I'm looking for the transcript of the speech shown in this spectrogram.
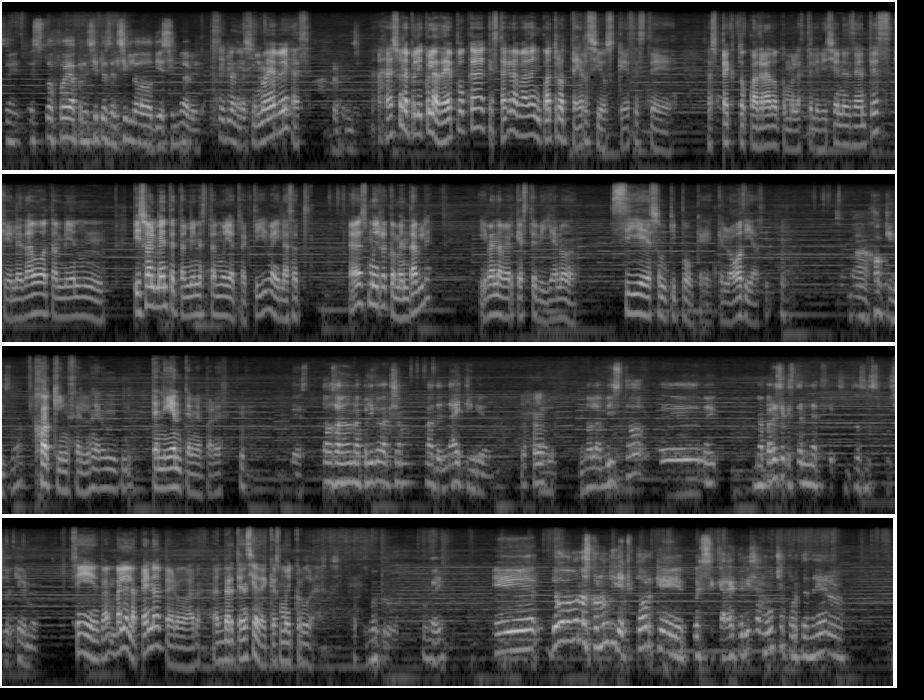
Sí, esto fue a principios del siglo XIX. Siglo XIX. Es, ajá, es una película de época que está grabada en cuatro tercios, que es este aspecto cuadrado como las televisiones de antes, que le da también un... Visualmente también está muy atractiva y las... es muy recomendable. Y van a ver que este villano sí es un tipo que, que lo odia. ¿Sí? Hawkins, ¿no? Hawkins, el, era un teniente, me parece. Estamos hablando de una película que se llama The Nightingale. no la han visto, eh, me, parece que está en Netflix, entonces pues, si la quieren ver. Sí, vale la pena, pero advertencia de que es muy cruda. Es muy cruda. Ok. Eh, luego vámonos con un director que pues se caracteriza mucho por tener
